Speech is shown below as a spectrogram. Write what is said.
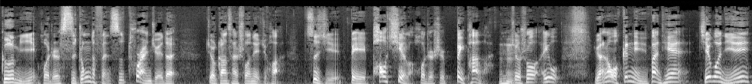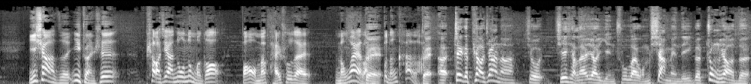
歌迷或者死忠的粉丝，突然觉得就是刚才说那句话，自己被抛弃了，或者是背叛了。嗯。就是说，哎呦，原来我跟了你半天，结果您一下子一转身，票价弄那么高，把我们排除在。门外了，对，不能看了。对，呃，这个票价呢，就接下来要引出来我们下面的一个重要的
